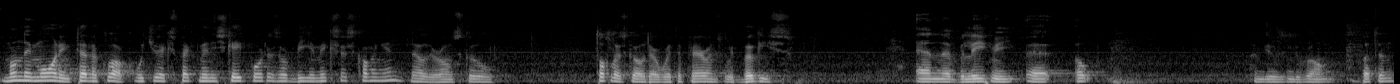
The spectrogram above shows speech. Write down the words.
Monday morning, 10 o'clock, would you expect many skateboarders or BMXers coming in? No, they're on school toddlers go there with the parents with buggies. And uh, believe me, uh, oh, I'm using the wrong button.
